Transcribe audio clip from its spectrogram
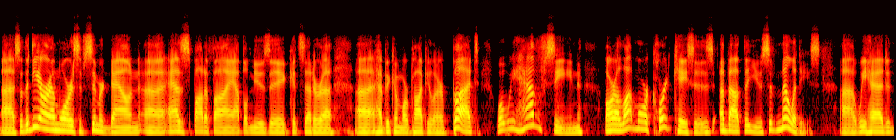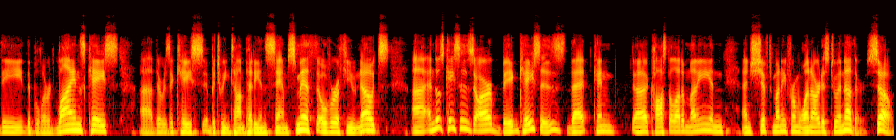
Uh, so the DRM wars have simmered down uh, as Spotify, Apple Music, etc., uh, have become more popular. But what we have seen are a lot more court cases about the use of melodies. Uh, we had the the blurred lines case. There was a case between Tom Petty and Sam Smith over a few notes. Uh, and those cases are big cases that can uh, cost a lot of money and and shift money from one artist to another. So,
